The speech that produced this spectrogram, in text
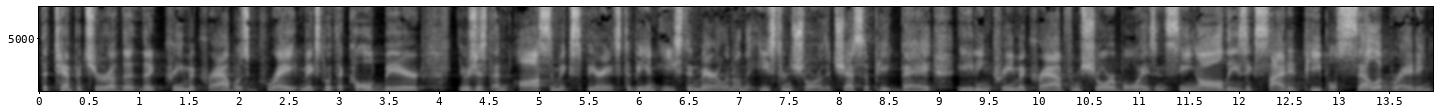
the temperature of the, the cream of crab was great mixed with a cold beer. It was just an awesome experience to be in Easton, Maryland on the eastern shore of the Chesapeake Bay, eating cream of crab from Shore Boys and seeing all these excited people celebrating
